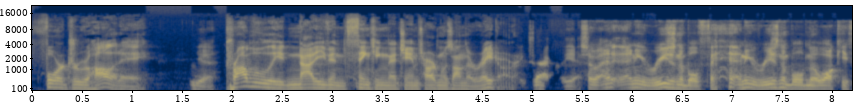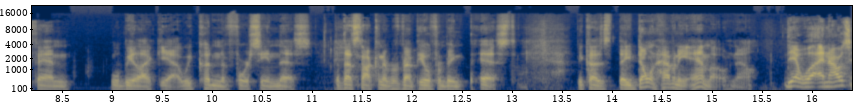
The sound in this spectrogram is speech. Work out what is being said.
for Jrue Holiday, Yeah, probably not even thinking that James Harden was on their radar. exactly. Yeah. So any, any reasonable fan, any reasonable Milwaukee fan will be like, yeah, we couldn't have foreseen this, but that's not going to prevent people from being pissed because they don't have any ammo now. Yeah, well, and I was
